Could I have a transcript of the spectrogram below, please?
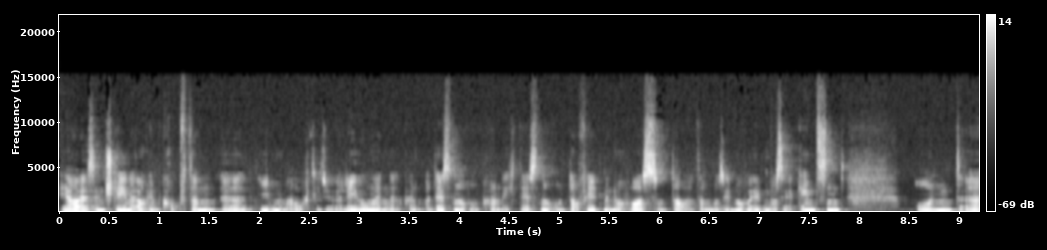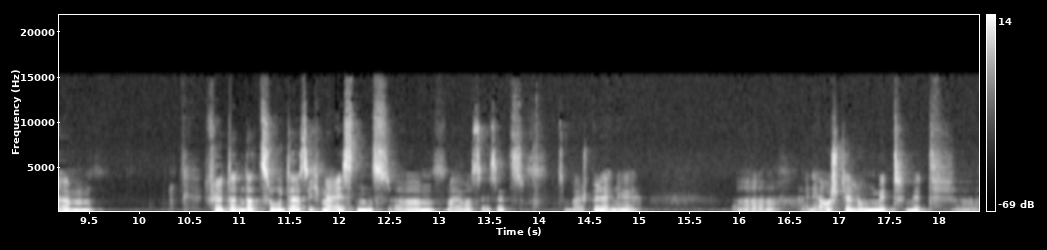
ja, es entstehen auch im Kopf dann äh, eben auch diese Überlegungen, könnte man das noch und kann ich das noch und da fehlt mir noch was und da, da muss ich noch irgendwas ergänzend und ähm, führt dann dazu, dass ich meistens, ähm, mal was ist jetzt zum Beispiel eine, äh, eine Ausstellung mit, mit, äh,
